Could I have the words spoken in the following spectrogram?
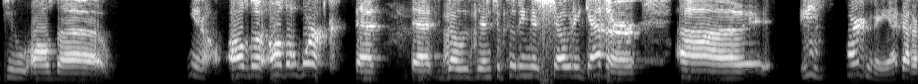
do all the, you know, all the all the work that that goes into putting a show together. Uh, pardon me, I got a.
